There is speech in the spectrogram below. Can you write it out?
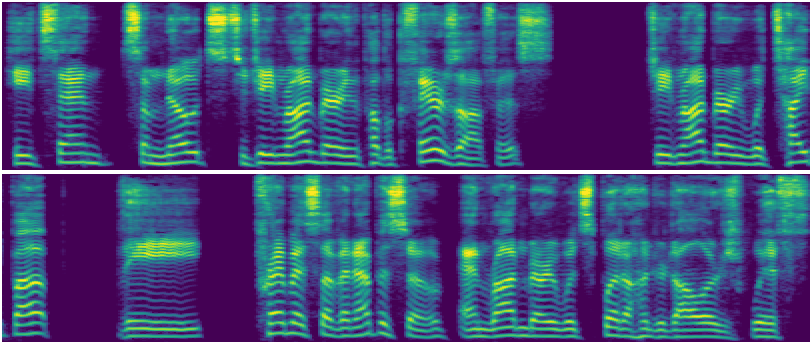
He'd send some notes to Gene Roddenberry in the public affairs office. Gene Roddenberry would type up the premise of an episode, and Roddenberry would split $100 with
